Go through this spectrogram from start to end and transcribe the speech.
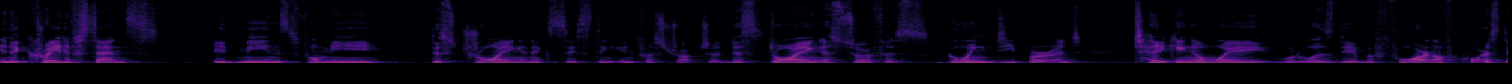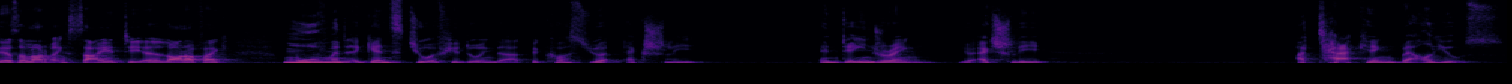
in a creative sense, it means for me destroying an existing infrastructure, destroying a surface, going deeper and taking away what was there before. And of course, there's a lot of anxiety, a lot of like movement against you if you're doing that because you're actually endangering, you're actually attacking values.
